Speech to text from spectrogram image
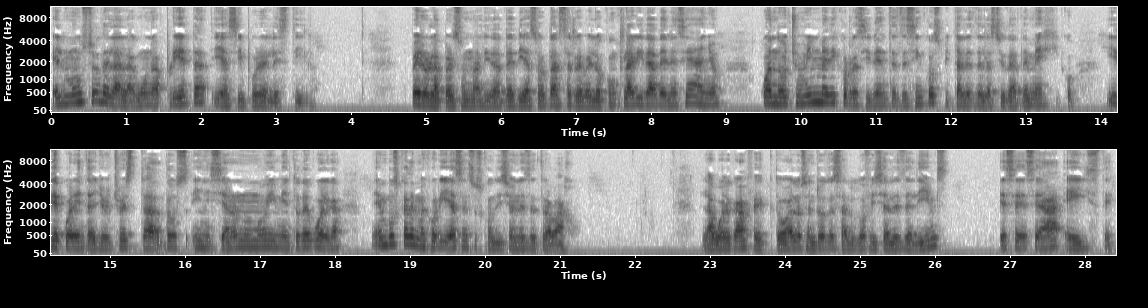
el monstruo de la laguna prieta y así por el estilo. Pero la personalidad de Díaz Ordaz se reveló con claridad en ese año cuando ocho mil médicos residentes de cinco hospitales de la Ciudad de México y de cuarenta y ocho estados iniciaron un movimiento de huelga en busca de mejorías en sus condiciones de trabajo. La huelga afectó a los centros de salud oficiales del IMSS, SSA e ISTE.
